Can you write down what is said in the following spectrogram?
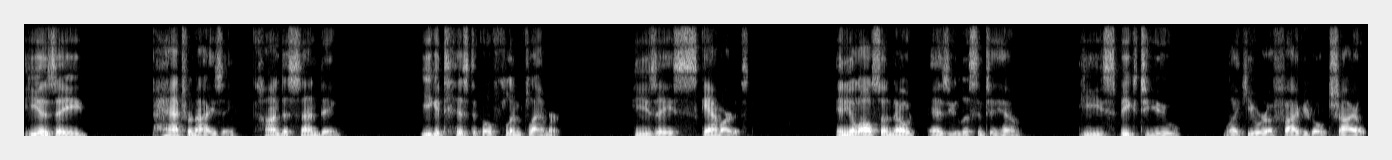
He is a patronizing, condescending, egotistical flimflammer. He's a scam artist. And you'll also note as you listen to him, he speaks to you like you were a five year old child.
